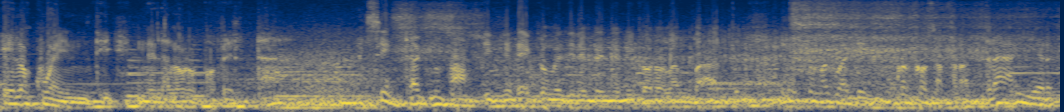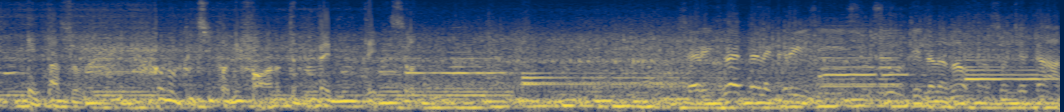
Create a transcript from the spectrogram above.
eloquenti nella loro povertà. Sintagmatiche, come direbbe il Roland Barthes. Insomma, guardi, qualcosa fra Dreyer e Pasolini, con un pizzico di Ford, ben inteso. Se riflette le crisi, i sussulti della nostra società,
